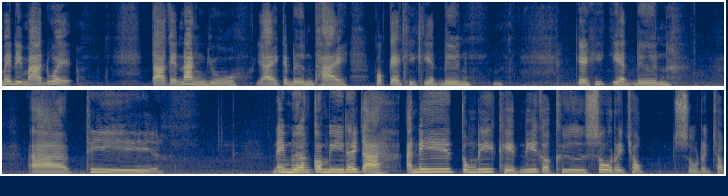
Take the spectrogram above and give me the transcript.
ไม่ได้มาด้วย ตาแกนั่งอยู่ ยายก็เดินถ่าย เพราะแกขี้เกียจเดิน แกขี้เกียจเดิน อ่าที่ ในเมืองก็มีด้วยจ้ะ อันนี้ตรงนี้เขตนี้ก็คือโซริชบโซริชบ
